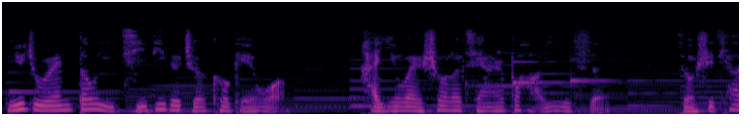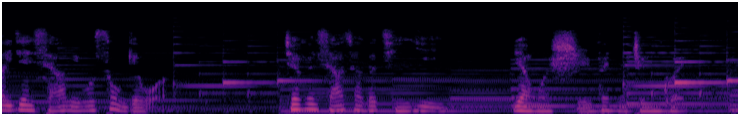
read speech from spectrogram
女主人都以极低的折扣给我，还因为收了钱而不好意思，总是挑一件小礼物送给我。这份小小的情谊，让我十分的珍贵。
